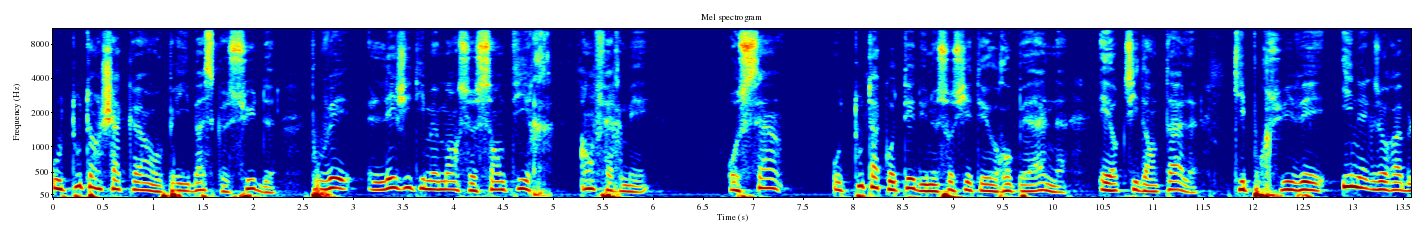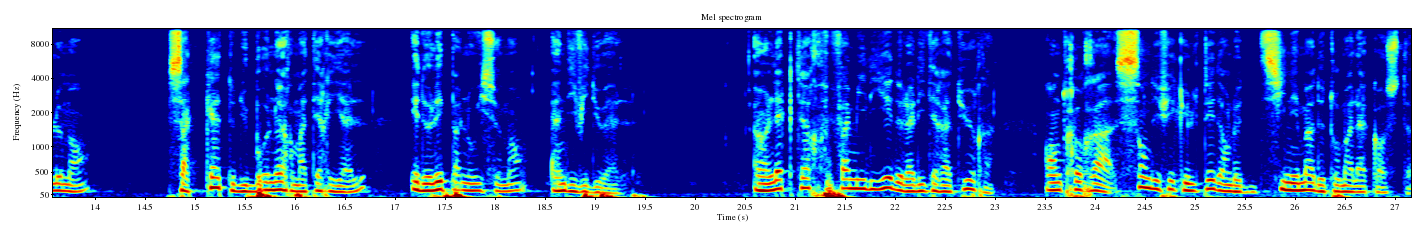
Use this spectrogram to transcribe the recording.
où tout un chacun au Pays basque sud pouvait légitimement se sentir enfermé au sein ou tout à côté d'une société européenne et occidentale qui poursuivait inexorablement sa quête du bonheur matériel et de l'épanouissement individuel. Un lecteur familier de la littérature entrera sans difficulté dans le cinéma de Thomas Lacoste,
